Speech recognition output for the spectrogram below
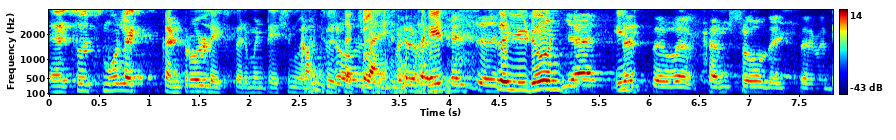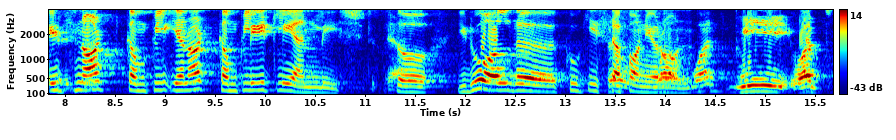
Uh, so it's more like controlled experimentation when it's with a client, right? So you don't. Yes, it- that's the word. Controlled experimentation. it's not complete. You're not completely unleashed. Yeah. So you do all the kooky So stuff on your what, own. What we what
